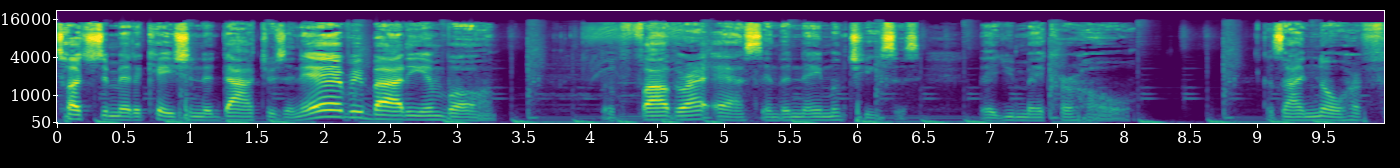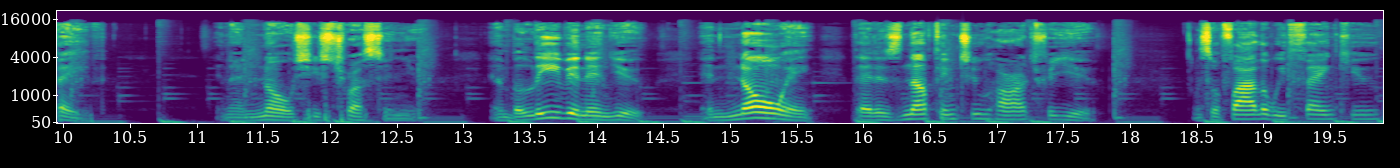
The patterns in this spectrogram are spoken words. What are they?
Touch the medication, the doctors, and everybody involved. But Father, I ask in the name of Jesus that you make her whole. Because I know her faith. And I know she's trusting you and believing in you and knowing that is nothing too hard for you. And so, Father, we thank you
